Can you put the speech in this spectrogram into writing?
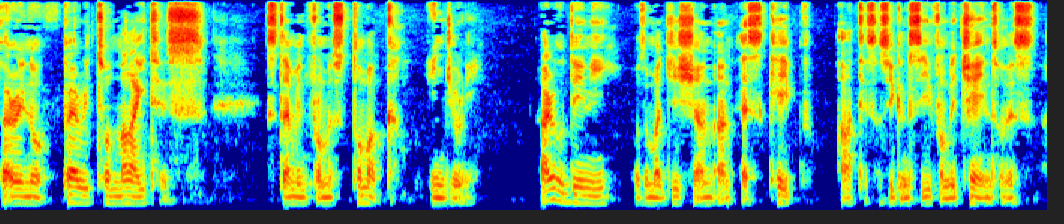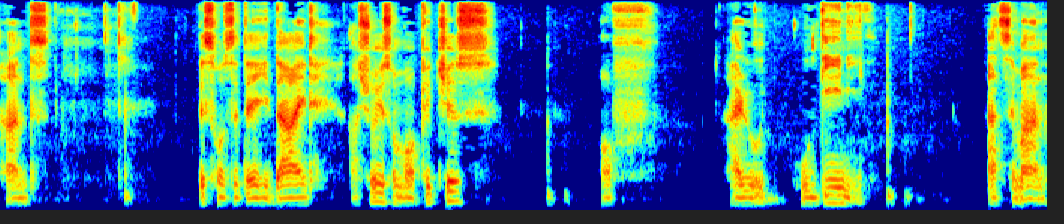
peritonitis stemming from a stomach injury. Harry Houdini was a magician and escape artist, as you can see from the chains on his hands. This was the day he died. I'll show you some more pictures of Harry Houdini. That's the man,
